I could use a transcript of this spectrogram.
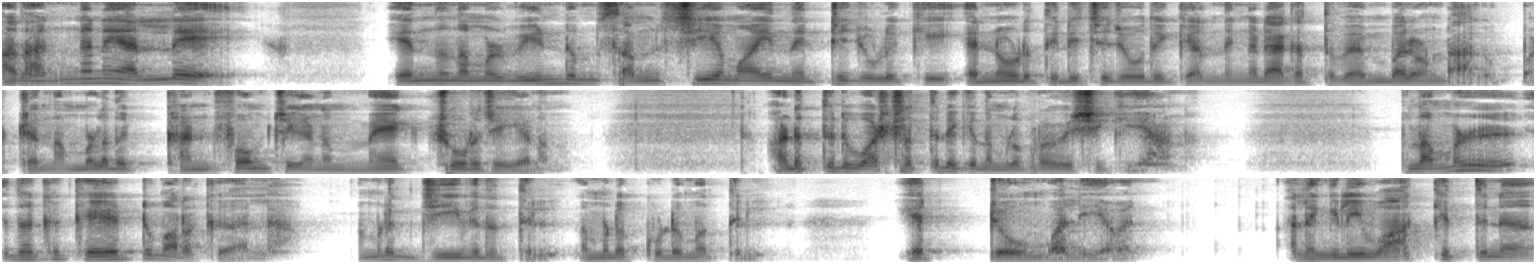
അതങ്ങനെയല്ലേ എന്ന് നമ്മൾ വീണ്ടും സംശയമായി നെറ്റി ചുളുക്കി എന്നോട് തിരിച്ചു ചോദിക്കാൻ നിങ്ങളുടെ അകത്ത് വെമ്പലുണ്ടാകും. പക്ഷെ നമ്മളത് കൺഫേം ചെയ്യണം മേക്ക് ഷുവർ ചെയ്യണം. അടുത്തൊരു വർഷത്തിലേക്ക് നമ്മൾ പ്രവേശിക്കുകയാണ്. നമ്മൾ ഇതൊക്കെ കേട്ടു മറക്കുകയല്ല. നമ്മുടെ ജീവിതത്തിൽ നമ്മുടെ കുടുംബത്തിൽ ഏറ്റവും വലിയവൻ അല്ലെങ്കിൽ ഈ വാക്യത്തിന്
